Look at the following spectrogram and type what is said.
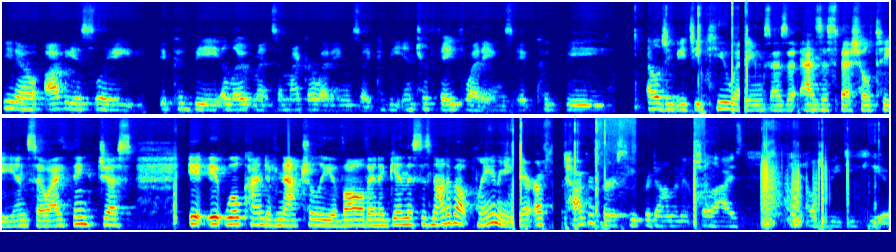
you know, obviously, it could be elopements and micro weddings. It could be interfaith weddings. It could be LGBTQ weddings as a as a specialty. And so I think just it, it will kind of naturally evolve. And again, this is not about planning. There are photographers who predominantly in LGBTQ,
